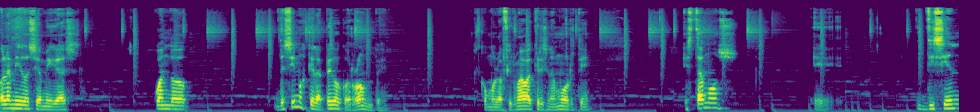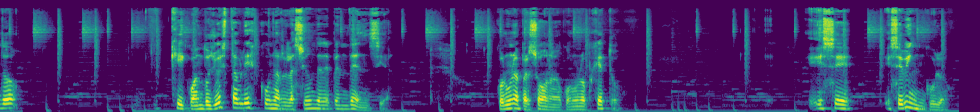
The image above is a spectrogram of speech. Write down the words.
Hola amigos y amigas. Cuando decimos que el apego corrompe, como lo afirmaba Krishnamurti, estamos eh, diciendo que cuando yo establezco una relación de dependencia con una persona o con un objeto, ese, ese vínculo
